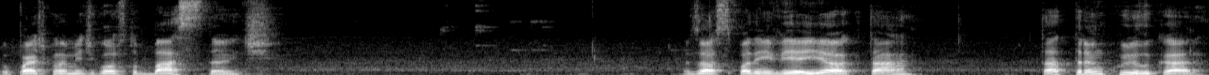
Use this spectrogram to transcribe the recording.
eu particularmente gosto bastante. Mas ó, vocês podem ver aí, ó, que tá, tá tranquilo, cara.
